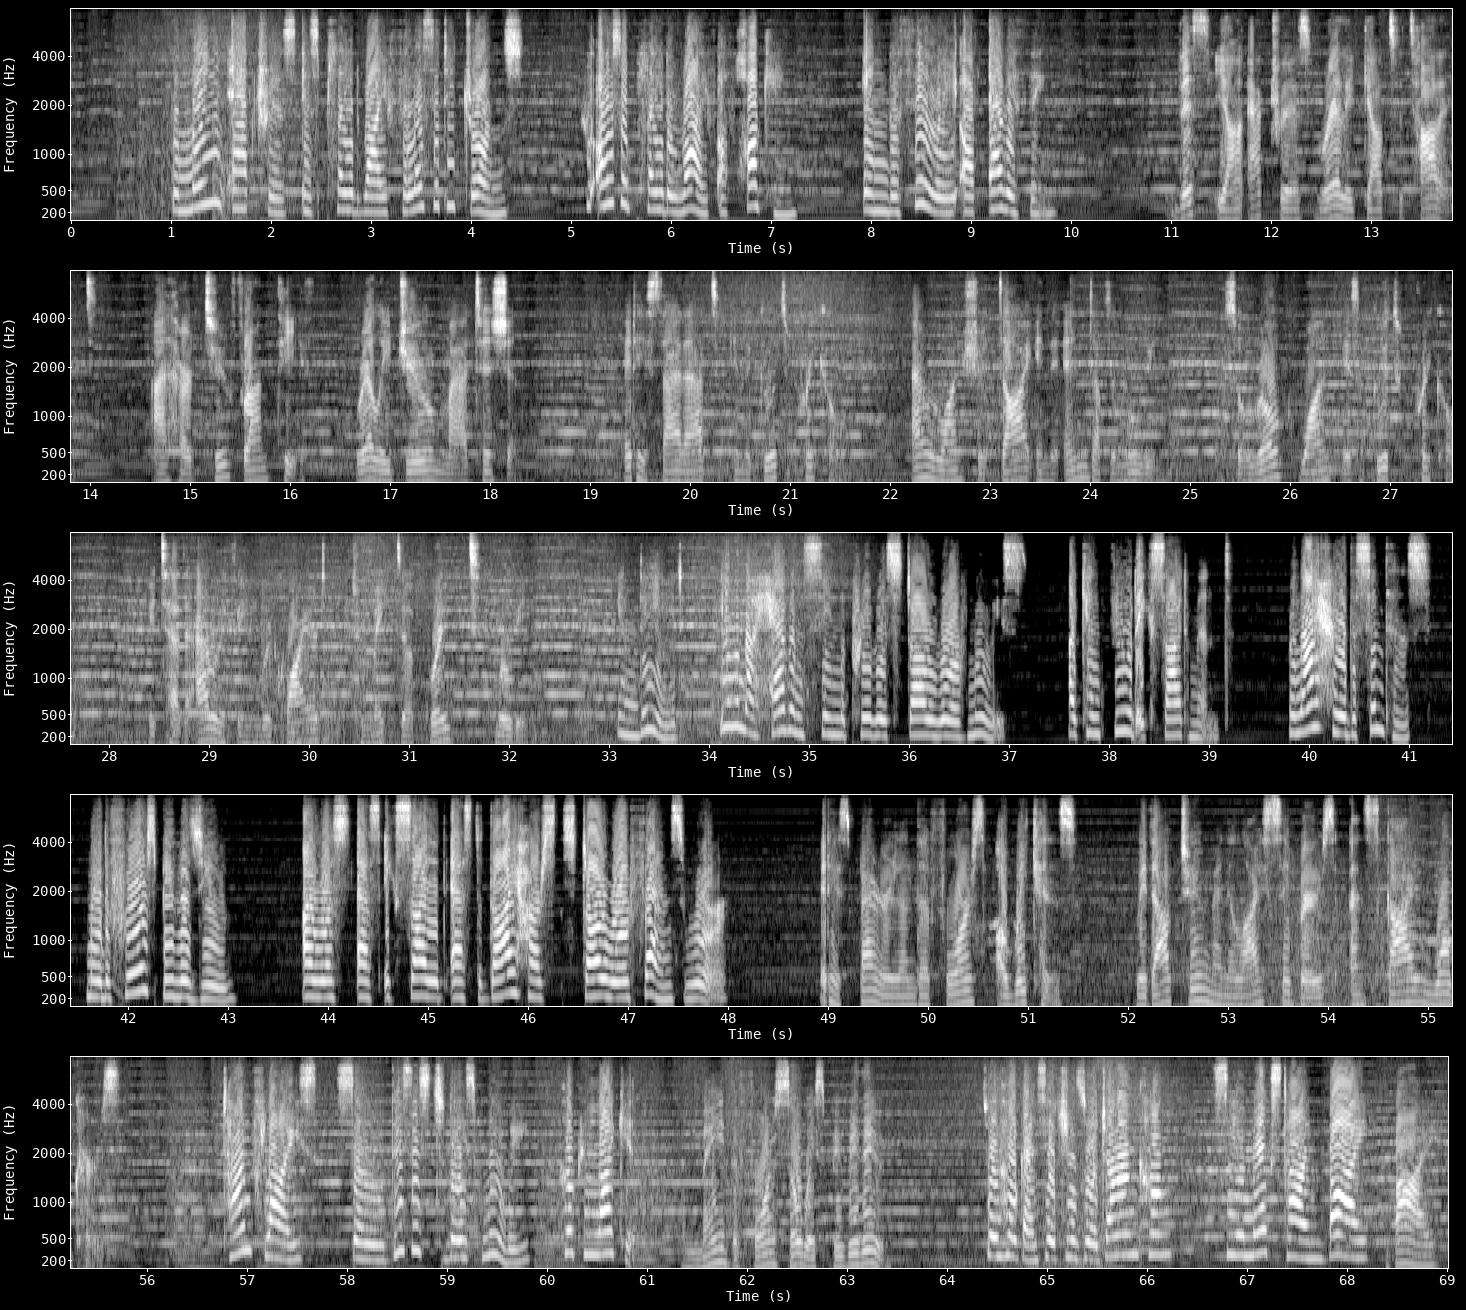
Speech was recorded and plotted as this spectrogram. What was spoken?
The main actress is played by Felicity Jones, who also played the wife of Hawking in The Theory of Everything. This young actress really got the talent, and her two front teeth really drew my attention. It is said that in the good prequel, everyone should die in the end of the movie. So Rogue One is a good prequel. It had everything required to make the great movie. Indeed, even I haven't seen the previous Star Wars movies. I can feel the excitement. When I heard the sentence, May the Force be with you, I was as excited as the die-hard Star Wars fans were. It is better than The Force Awakens, without too many lightsabers and skywalkers. Time flies, so this is today's movie. Hope you like it. And may the Force always be with you. 最后感谢制作张安康。See you next time. Bye. Bye.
